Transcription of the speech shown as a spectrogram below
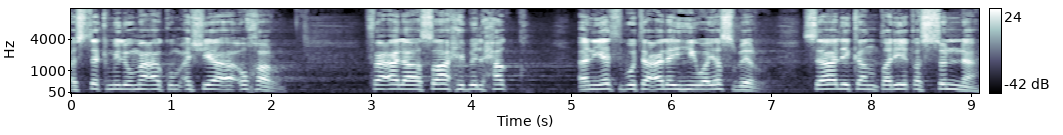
أستكمل معكم أشياء أخر. فعلى صاحب الحق أن يثبت عليه ويصبر. سالكا طريق السنة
